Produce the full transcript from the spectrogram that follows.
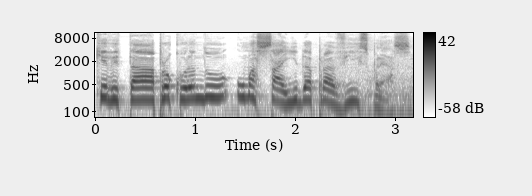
que ele tá procurando uma saída para via expressa.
